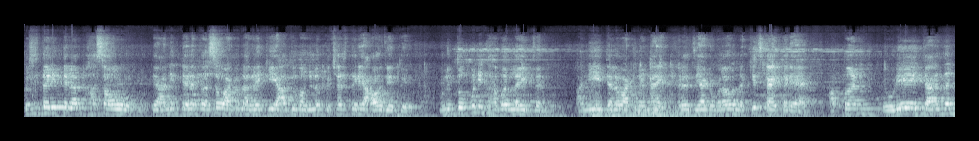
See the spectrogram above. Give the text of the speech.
कसं तरी त्याला भासावं ते आणि त्याला कसं वाटू लागलं की आजूबाजूला कशाच तरी आवाज येतोय. म्हणून तो पण घाबरला एक जण. आणि त्याला वाटलं नाही खरंच या डोंगरावर नक्कीच काहीतरी आहे. आपण एवढे चार जण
